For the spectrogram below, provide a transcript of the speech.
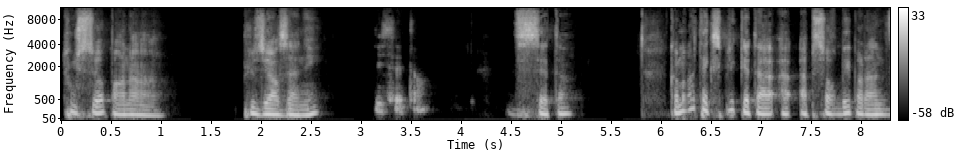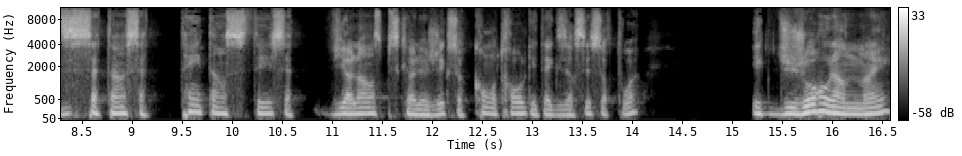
tout ça pendant plusieurs années? 17 ans. 17 ans. Comment t'expliques que tu as absorbé pendant 17 ans cette intensité, cette violence psychologique, ce contrôle qui est exercé sur toi, et que du jour au lendemain,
